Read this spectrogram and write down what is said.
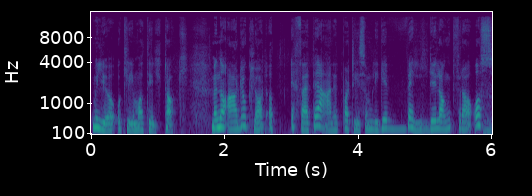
miljø- og klimatiltak. Men nå er det jo klart at Frp er et parti som ligger veldig langt fra oss.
